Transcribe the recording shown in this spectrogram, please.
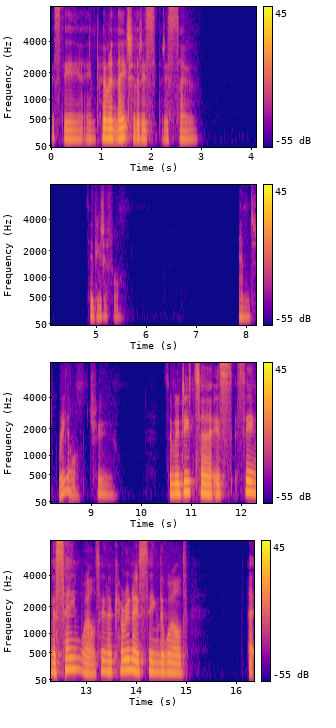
It's the impermanent nature that is, that is so, so beautiful and real, true. So mudita is seeing the same world. So you know, karuna is seeing the world uh,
